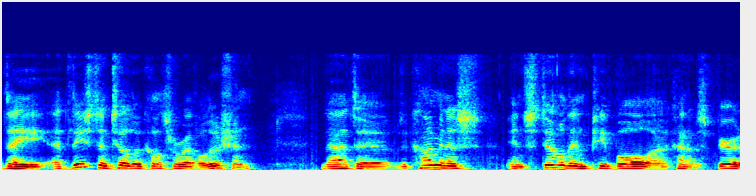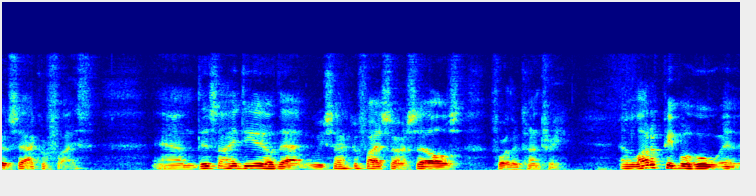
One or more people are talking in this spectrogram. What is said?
they, at least until the Cultural Revolution, that uh, the communists instilled in people a kind of spirit of sacrifice. And this idea that we sacrifice ourselves for the country. And a lot of people who, in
